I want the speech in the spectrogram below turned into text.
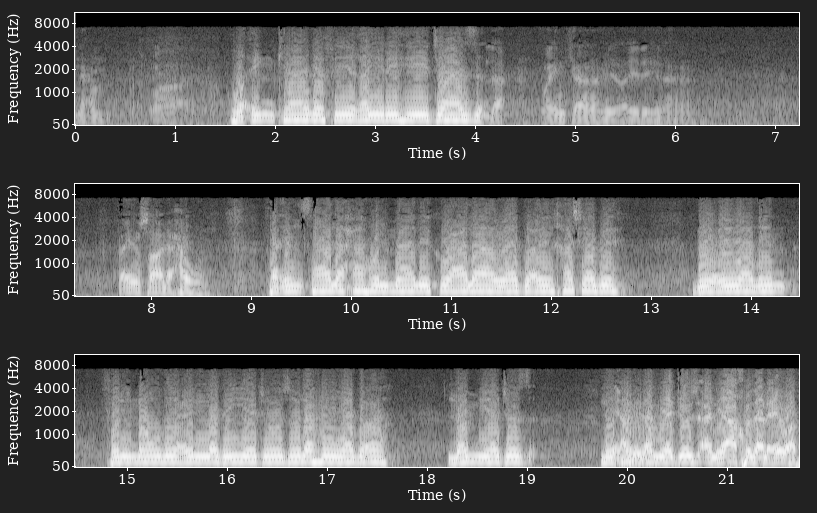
نعم. وإن كان في غيره جاز؟ لا وإن كان في غيره لا. فإن صالحه. فإن صالحه المالك على وضع خشبه بعوض في الموضع الذي يجوز له وضعه لم يجز يعني لم يجوز أن يأخذ العوض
